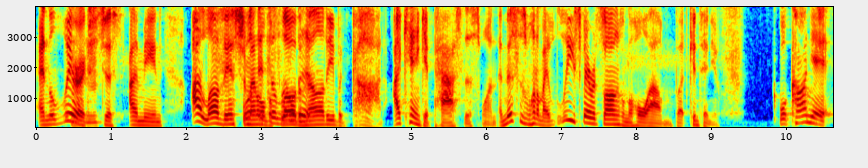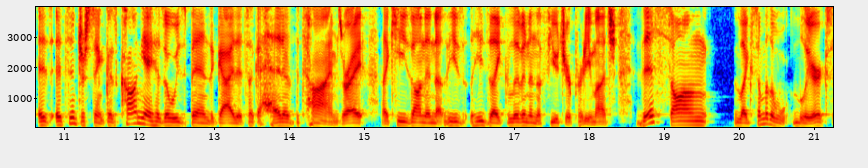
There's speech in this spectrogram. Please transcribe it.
And the lyrics, mm-hmm. just, I mean, I love the instrumental, it's the flow, little the bit- melody, but God, I can't get past this one. And this is one of my least favorite songs on the whole album. But continue. Well, Kanye, it's interesting because Kanye has always been the guy that's like ahead of the times, right? Like he's on, an, he's he's like living in the future pretty much. This song, like some of the lyrics,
